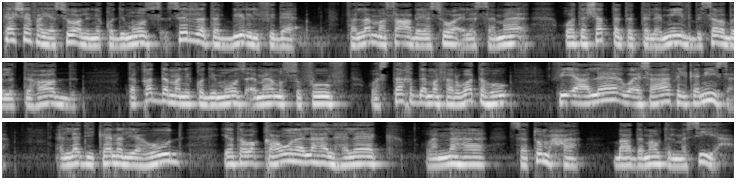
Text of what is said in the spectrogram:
كشف يسوع لنيقوديموس سر تدبير الفداء. فلما صعد يسوع إلى السماء وتشتت التلاميذ بسبب الاضطهاد تقدم نيقوديموس أمام الصفوف واستخدم ثروته في إعلاء وإسعاف الكنيسة التي كان اليهود يتوقعون لها الهلاك وأنها ستمحى بعد موت المسيح.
